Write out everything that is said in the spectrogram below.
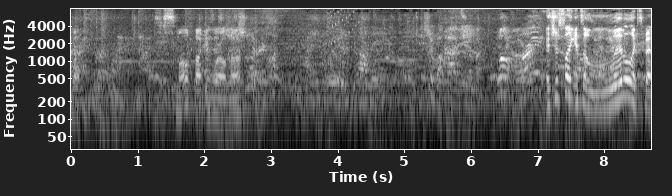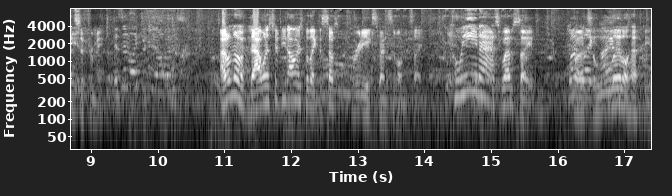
what? It's a small fucking world, huh? Should bought that cinema. Well, my It's just like it's a little expensive for me. isn't like fifty dollars? I don't know if that one is fifty dollars, but like the stuff's pretty expensive on the site. Clean ass website, but it's a little hefty.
